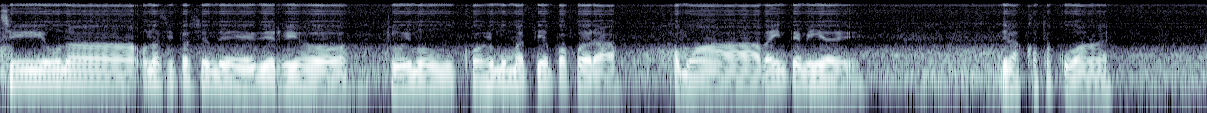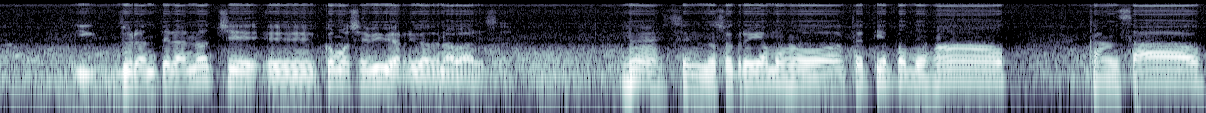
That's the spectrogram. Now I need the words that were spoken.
Sí, una, una situación de, de riesgo. Tuvimos, cogimos más tiempo afuera, como a 20 millas de, de las costas cubanas. ¿Y durante la noche eh, cómo se vive arriba de una balsa? Nosotros íbamos todo el tiempo mojados, cansados,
